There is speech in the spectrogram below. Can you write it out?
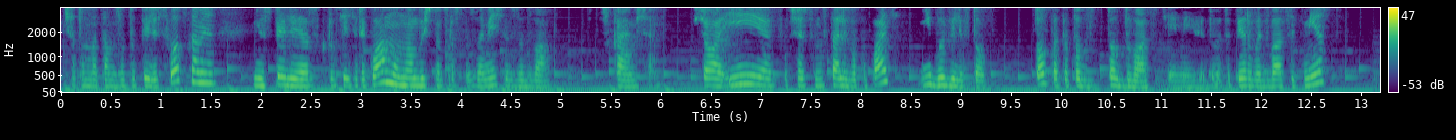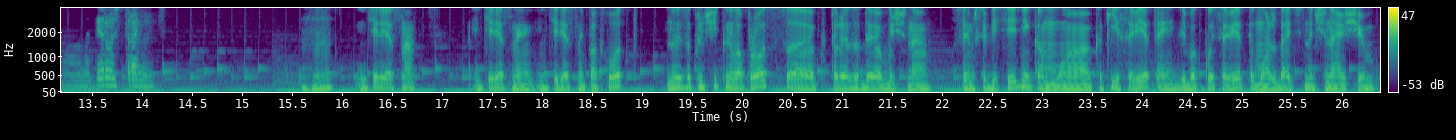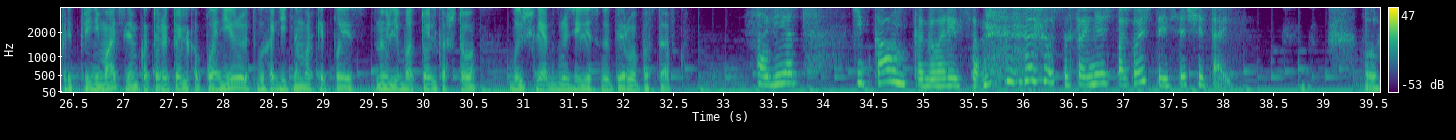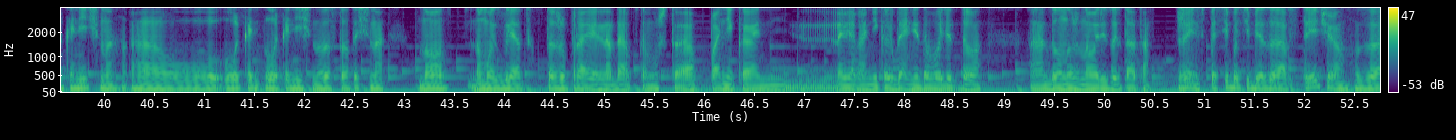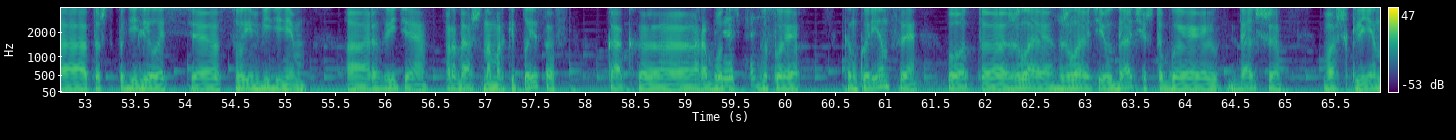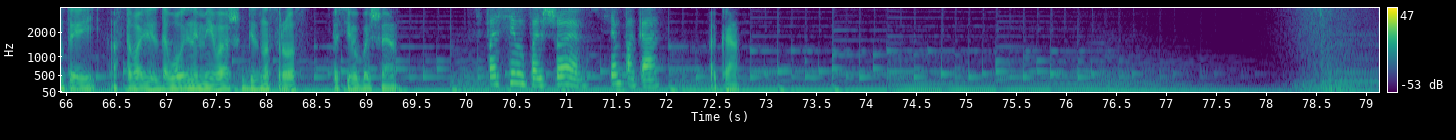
что-то мы там затупили с фотками, не успели раскрутить рекламу, мы обычно просто за месяц, за два спускаемся. Все, и, получается, мы стали выкупать и вывели в топ. Топ — это топ-20, я имею в виду. Это первые 20 мест а, на первой странице. Угу. Интересно. Интересный, интересный подход. Ну и заключительный вопрос, э, который я задаю обычно своим собеседникам. Э, какие советы, либо какой совет ты можешь дать начинающим предпринимателям, которые только планируют выходить на маркетплейс, ну либо только что вышли и отгрузили свою первую поставку? Совет keep calm, как говорится. Сохраняй спокойствие и все считай. Лаконично, а, лаконично достаточно, но, на мой взгляд, тоже правильно, да, потому что паника, наверное, никогда не доводит до до нужного результата. Жень, спасибо тебе за встречу, за то, что поделилась э, своим видением а, развития продаж на маркетплейсов, как э, работать Привет, в условиях конкуренции. Вот, э, желаю, желаю тебе удачи, чтобы дальше ваши клиенты оставались довольными и ваш бизнес рос. Спасибо большое. Спасибо большое. Всем пока. Пока.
